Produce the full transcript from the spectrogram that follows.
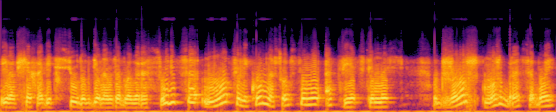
и вообще ходить всюду, где нам заблагорассудится, но целиком на собственную ответственность. Джордж может брать с собой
